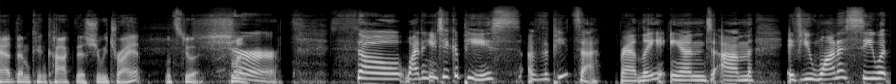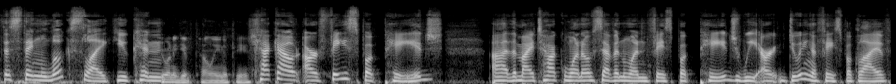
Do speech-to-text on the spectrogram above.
had them concoct this. Should we try it? Let's do it. Come on. So why don't you take a piece of the pizza, Bradley? And um, if you want to see what this thing looks like, you can Do you want to give Colleen a piece? check out our Facebook page, uh, the My Talk 1071 Facebook page. We are doing a Facebook Live.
